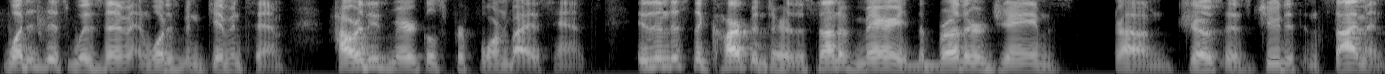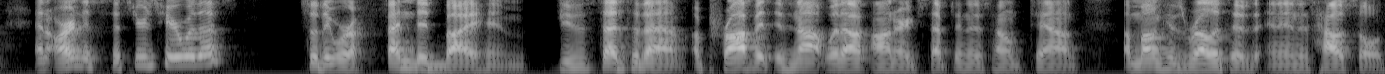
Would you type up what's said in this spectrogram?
what is this wisdom, and what has been given to him? How are these miracles performed by his hands? Isn't this the carpenter, the son of Mary, the brother of James, um, Joseph, Judas, and Simon? And aren't his sisters here with us? So they were offended by him. Jesus said to them, A prophet is not without honor except in his hometown among his relatives and in his household.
